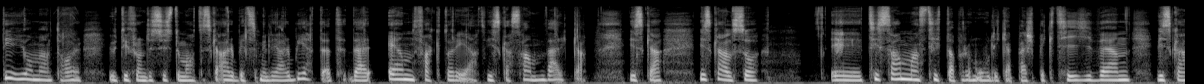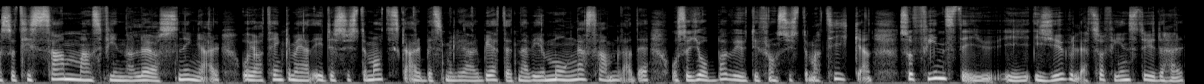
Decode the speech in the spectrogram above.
det är ju om man tar utifrån det systematiska arbetsmiljöarbetet, där en faktor är att vi ska samverka. Vi ska, vi ska alltså eh, tillsammans titta på de olika perspektiven. Vi ska alltså tillsammans finna lösningar och jag tänker mig att i det systematiska arbetsmiljöarbetet när vi är många samlade och så jobbar vi utifrån systematiken så finns det ju i, i hjulet så finns det ju det här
